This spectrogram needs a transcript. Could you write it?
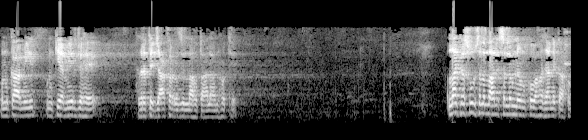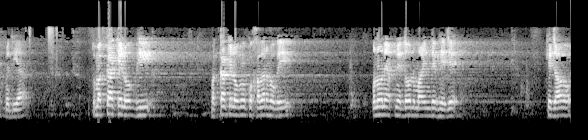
ان کا امیر، ان کے امیر جو ہے، حضرت جعفر رضی اللہ تعالیٰ عنہ تھے۔ اللہ کے رسول صلی اللہ علیہ وسلم نے ان کو وہاں جانے کا حکم دیا۔ تو مکہ کے لوگ بھی، مکہ کے لوگوں کو خبر ہو گئی۔ انہوں نے اپنے دو نمائندے بھیجے کہ جاؤ۔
